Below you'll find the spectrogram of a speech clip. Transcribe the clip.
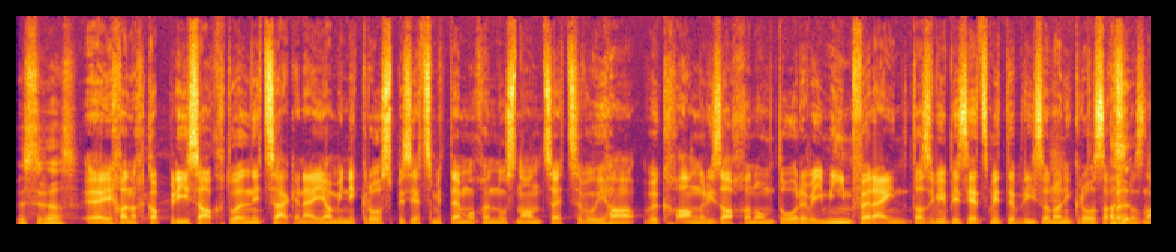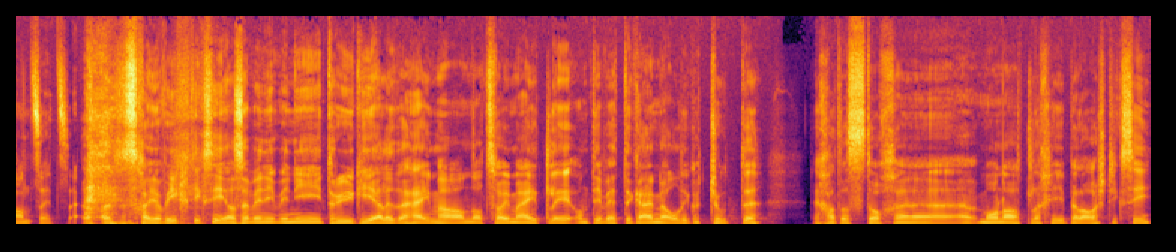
Wisst ihr das? Äh, ich kann euch gerade Preis aktuell nicht sagen. Nein, ich habe mich nicht gross bis jetzt mit dem auseinandersetzen weil ich habe wirklich andere Sachen um die Ohren, wie in meinem Verein, dass ich mich bis jetzt mit dem Preis noch nicht gross also, auseinandersetzen kann. Also das kann ja wichtig sein. Also wenn ich, wenn ich drei Gielen daheim habe und noch zwei Mädchen und die wollen gerne alle shooten, dann kann das doch eine monatliche Belastung sein.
